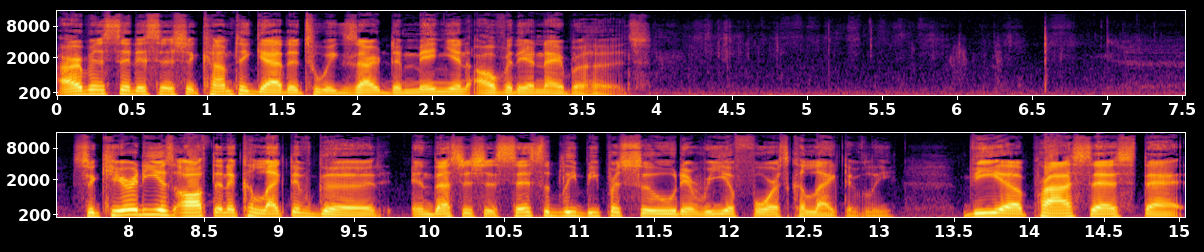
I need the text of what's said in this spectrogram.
urban citizens should come together to exert dominion over their neighborhoods. Security is often a collective good, and thus it should sensibly be pursued and reinforced collectively via a process that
